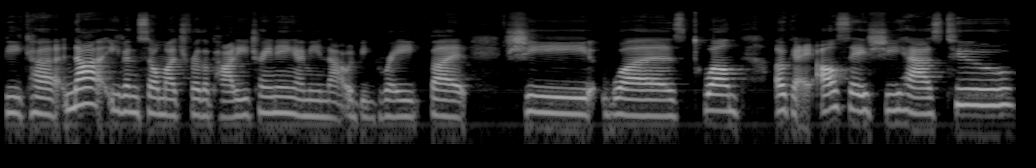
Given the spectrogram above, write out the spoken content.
because not even so much for the potty training. I mean, that would be great, but she was, well, okay, I'll say she has two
